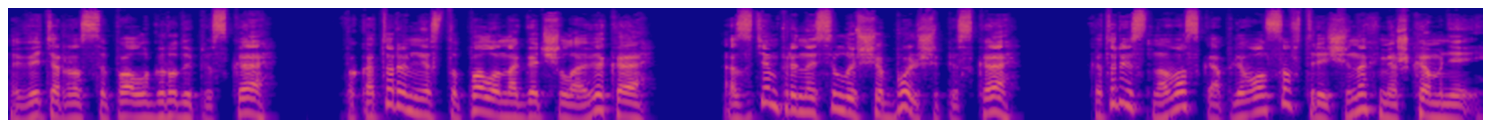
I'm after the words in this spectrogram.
Ветер рассыпал груды песка, по которым не ступала нога человека, а затем приносил еще больше песка, который снова скапливался в трещинах меж камней.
